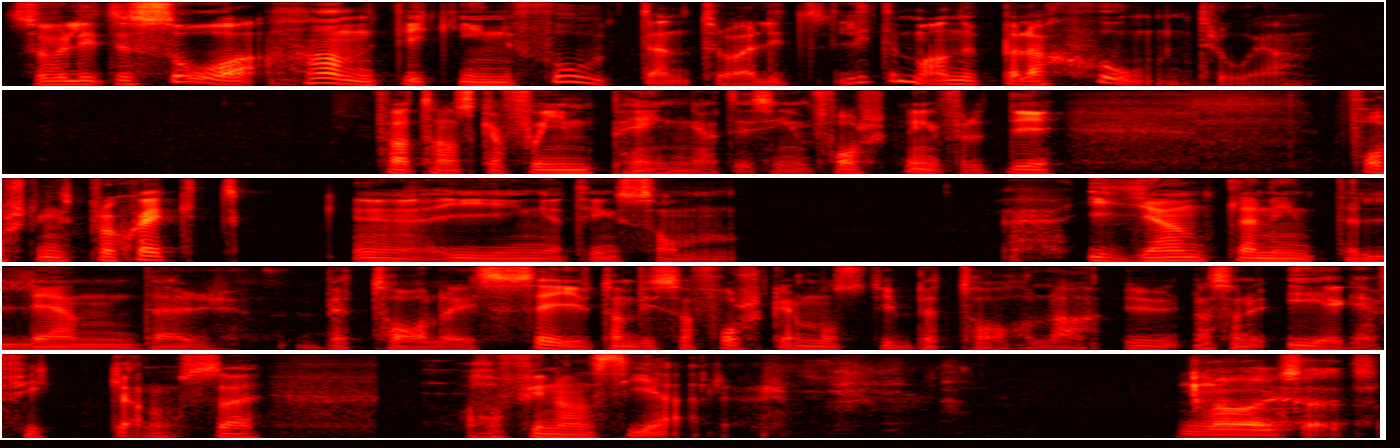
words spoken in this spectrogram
Så det var lite så han fick in foten, tror jag. Lite, lite manipulation, tror jag. För att han ska få in pengar till sin forskning. För att det, forskningsprojekt eh, är ingenting som egentligen inte länder betalar i sig, utan vissa forskare måste ju betala ur, nästan ur egen ficka. De måste ha finansiärer. Ja, exakt.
